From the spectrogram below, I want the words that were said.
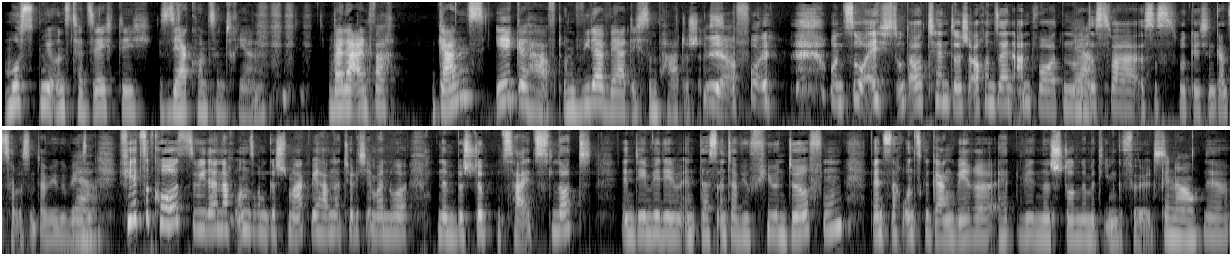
mussten wir uns tatsächlich sehr konzentrieren, weil er einfach ganz ekelhaft und widerwärtig sympathisch ist. Ja, voll. Und so echt und authentisch, auch in seinen Antworten. Ja. Und das war, es ist wirklich ein ganz tolles Interview gewesen. Ja. Viel zu kurz, wieder nach unserem Geschmack. Wir haben natürlich immer nur einen bestimmten Zeitslot, in dem wir dem, das Interview führen dürfen. Wenn es nach uns gegangen wäre, hätten wir eine Stunde mit ihm gefüllt. Genau. Ja.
